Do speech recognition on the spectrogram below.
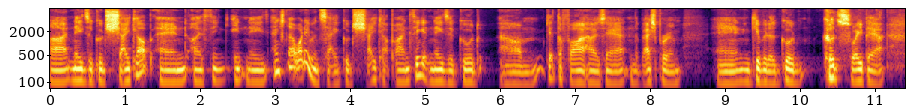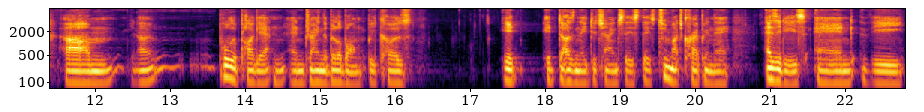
uh, needs a good shake up, and I think it needs. Actually, I won't even say a good shake up. I think it needs a good um, get the fire hose out and the bash broom, and give it a good good sweep out. Um, you know, pull the plug out and, and drain the billabong because it it does need to change. There's there's too much crap in there as it is, and the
